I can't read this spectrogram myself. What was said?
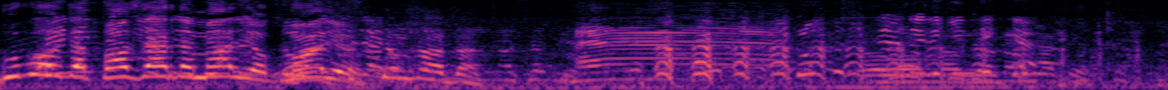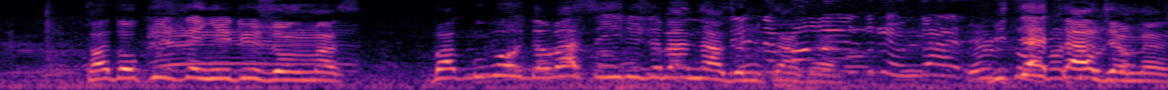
bu boyda pazarda mal yok. Mal yok. Çıktım zaten. 900 lira dedi gittik ya. Ta 900'den 700 olmaz. Bak bu boyda varsa 700'e ben de alacağım Sen bir de tane. malı öldürüyorsun gayet. Bir tane alacağım ben.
